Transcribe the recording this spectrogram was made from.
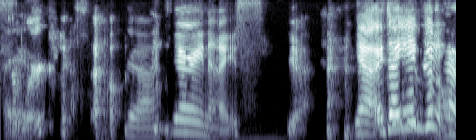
place to work. So. Yeah. Very nice. Yeah. Yeah. I Diane, you know,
